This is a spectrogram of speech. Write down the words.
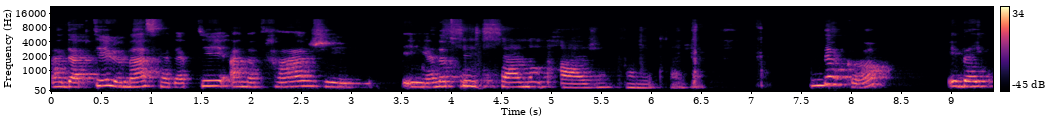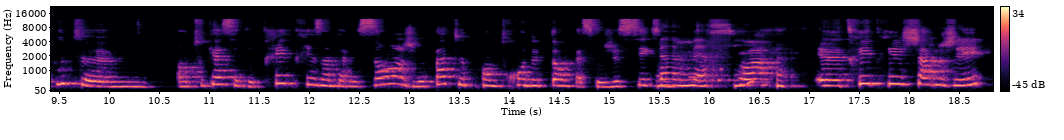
Adapter le masque, adapter à notre âge et, à notre. C'est ça, notre âge. D'accord. Eh bien, écoute, euh, en tout cas, c'était très, très intéressant. Je ne veux pas te prendre trop de temps parce que je sais que c'est ben. Euh, très, très chargé.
